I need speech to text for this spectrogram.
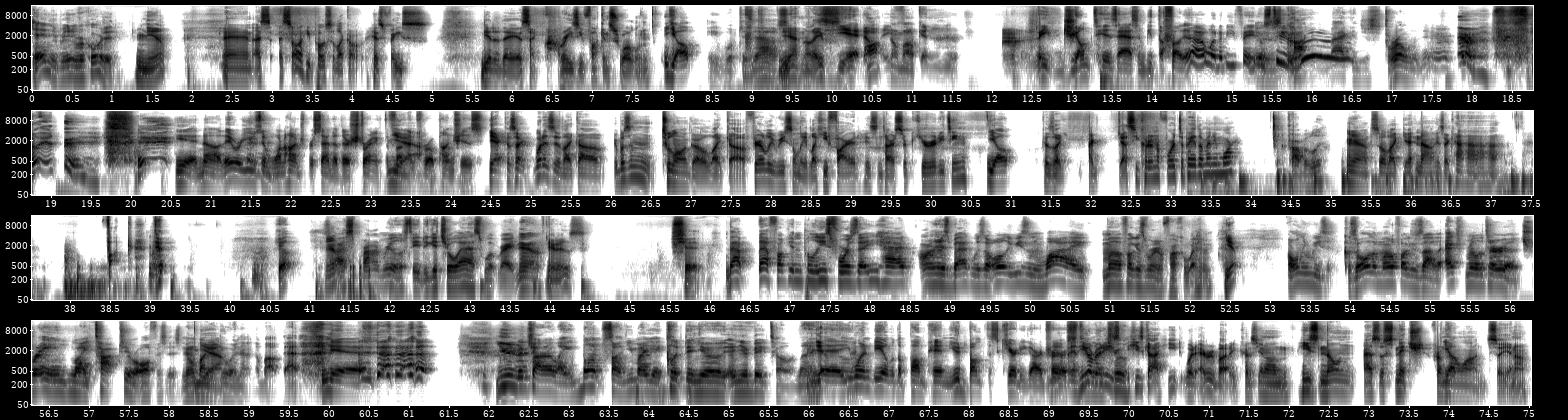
And you're being recorded. Yeah. And I, I saw he posted like a his face the other day. It's like crazy fucking swollen. Yup. He whooped his ass. Yeah, no, they Yeah, no, fucked they him up. fucking they jumped his ass and beat the fuck. Yeah, I want to be famous just too. Cocking Woo. back and just throwing. Yeah, no, they were using one hundred percent of their strength to fucking Yeah. throw punches. Yeah, because like, what is it like? Uh, it wasn't too long ago. Like, uh, fairly recently, like he fired his entire security team Yep. because, like, I guess he couldn't afford to pay them anymore. Probably. Yeah, so like, yeah, now he's like, ha ha ha, ha. fuck. Yep. Yep. That's prime real estate to get your ass whooped right now. It is. Shit. That that fucking police force that he had on his back was the only reason why motherfuckers weren't fucking with him. Yep. Only reason. Because all the motherfuckers is either ex military or trained like top tier officers. Nobody Yeah. doing nothing about that. Yeah. you even try to like bump son, you might get clipped in your in your big toe. Like yeah, you wouldn't be able to bump him. You'd bump the security guard Yeah, first. and he Yeah, already true. he's got heat with everybody because you know he's known as a snitch from Yep. now on. So you know,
